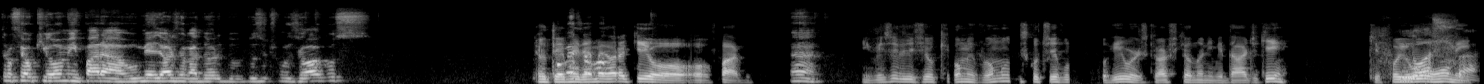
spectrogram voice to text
Troféu que homem para o melhor jogador do, dos últimos jogos. Eu tenho uma ideia melhor aqui, ô, ô Fábio. Ah. Em vez de eleger o que homem, vamos discutir o Hayward, que eu acho que é unanimidade aqui. Que foi Nossa. o homem.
